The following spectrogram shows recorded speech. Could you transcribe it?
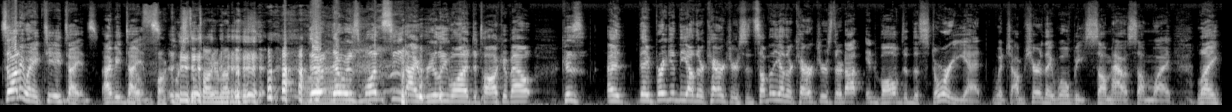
so anyway, Teen Titans. I mean Oh, Titans. fuck, we're still talking about this? there, there was one scene I really wanted to talk about because uh, they bring in the other characters, and some of the other characters they're not involved in the story yet, which I'm sure they will be somehow, some way. Like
